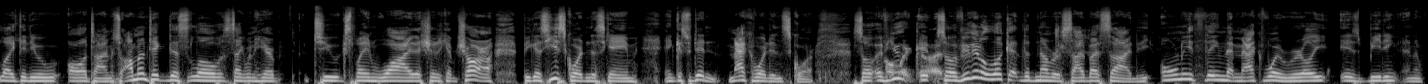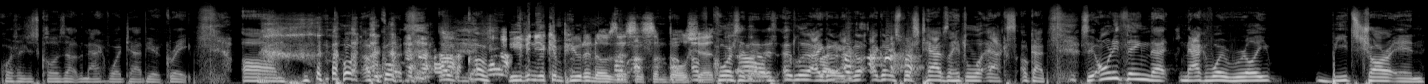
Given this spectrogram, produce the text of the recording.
Like they do all the time. So I'm going to take this little segment here to explain why they should have kept Chara because he scored in this game, and guess who didn't? McAvoy didn't score. So if you if, so if you're going to look at the numbers side by side, the only thing that McAvoy really is beating, and of course I just closed out the McAvoy tab here. Great. Um, of course, of course, of, of, Even your computer knows this is some bullshit. of course, I, do. I, I go, I go, I go to switch tabs and I hit the little X. Okay, so the only thing that McAvoy really beats Chara in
